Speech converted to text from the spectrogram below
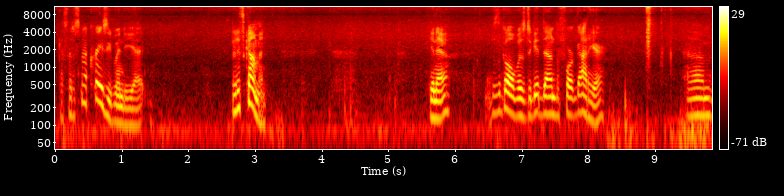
Like I said, it's not crazy windy yet, but it's coming. You know, that was the goal was to get done before it got here. Um,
